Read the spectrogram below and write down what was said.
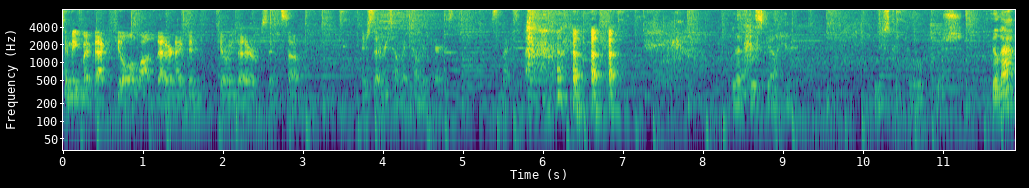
to make my back feel a lot better, and I've been feeling better ever since. So just every time I come in here, it's, it's nice. Let this go here. You just gonna feel a little push. Feel that?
